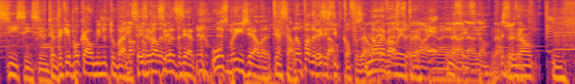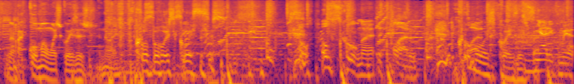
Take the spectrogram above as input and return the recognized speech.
Sim, sim, sim. portanto, daqui a pouco há um minuto bem. Ah, não- Se a não Isabel Silva dizer, use berinjela, atenção. Não pode haver Atenção. esse tipo de confusão. Não É, leva a letra. Não é, não é. Não, não, não. Pessoas Não, não. Pá, comam as coisas, não é? comam as coisas. Old school, não é? Claro. Comam as coisas. Cozinhar e comer.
